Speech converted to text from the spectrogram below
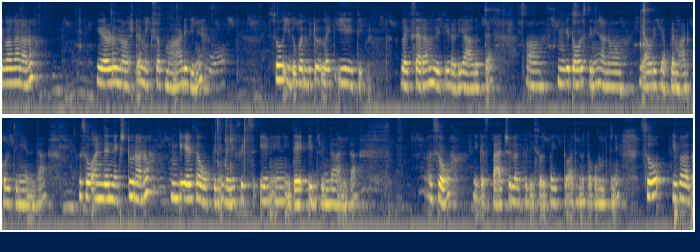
ಇವಾಗ ನಾನು ಎರಡನ್ನೂ ಅಷ್ಟೇ ಮಿಕ್ಸಪ್ ಮಾಡಿದ್ದೀನಿ. ಸೊ ಇದು ಬಂದುಬಿಟ್ಟು ಲೈಕ್ ಈ ರೀತಿ ಲೈಕ್ ಸೆರಮ್ ರೀತಿ ರೆಡಿ ಆಗುತ್ತೆ. ನಿಮಗೆ ತೋರಿಸ್ತೀನಿ, ನಾನು ಯಾವ ರೀತಿ ಅಪ್ಲೈ ಮಾಡ್ಕೊಳ್ತೀನಿ ಅಂತ. ಸೊ ಆ್ಯಂಡ್ ದೆನ್ ನೆಕ್ಸ್ಟು ನಾನು ನಿಮಗೆ ಹೇಳ್ತಾ ಹೋಗ್ತೀನಿ ಬೆನಿಫಿಟ್ಸ್ ಏನೇನು ಏನೇನಿದೆ ಇದರಿಂದ ಅಂತ. ಸೊ ಈಗ ಸ್ಪ್ಯಾಚುಲದಲ್ಲಿ ಸ್ವಲ್ಪ ಇತ್ತು, ಅದನ್ನು ತೊಗೊಂಡ್ಬಿಡ್ತೀನಿ. ಸೊ ಇವಾಗ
